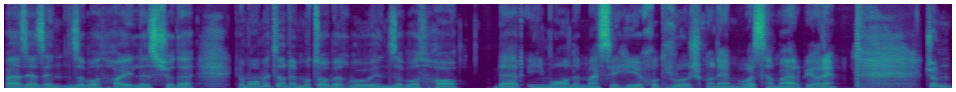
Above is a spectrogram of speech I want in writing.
بعضی از انضباط های لست شده که ما می‌تونیم مطابق به او انضباط ها در ایمان مسیحی خود رشد کنیم و ثمر بیاریم. چون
